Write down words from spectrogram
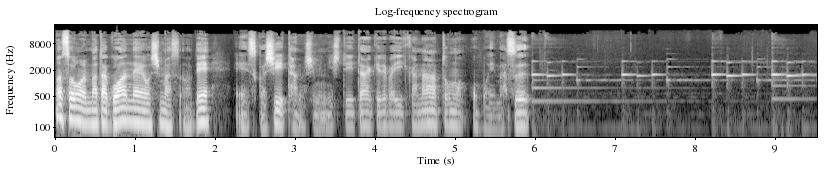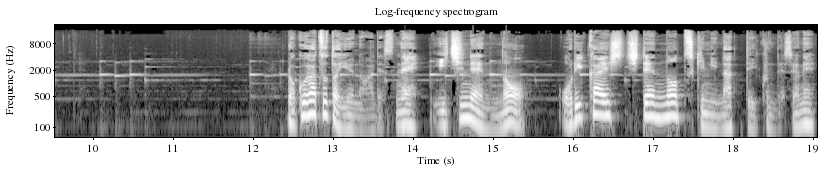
まあ、そこにまたご案内をしますので、えー、少し楽しみにしていただければいいかなとも思います。6月というのはですね、1年の折り返し地点の月になっていくんですよね。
